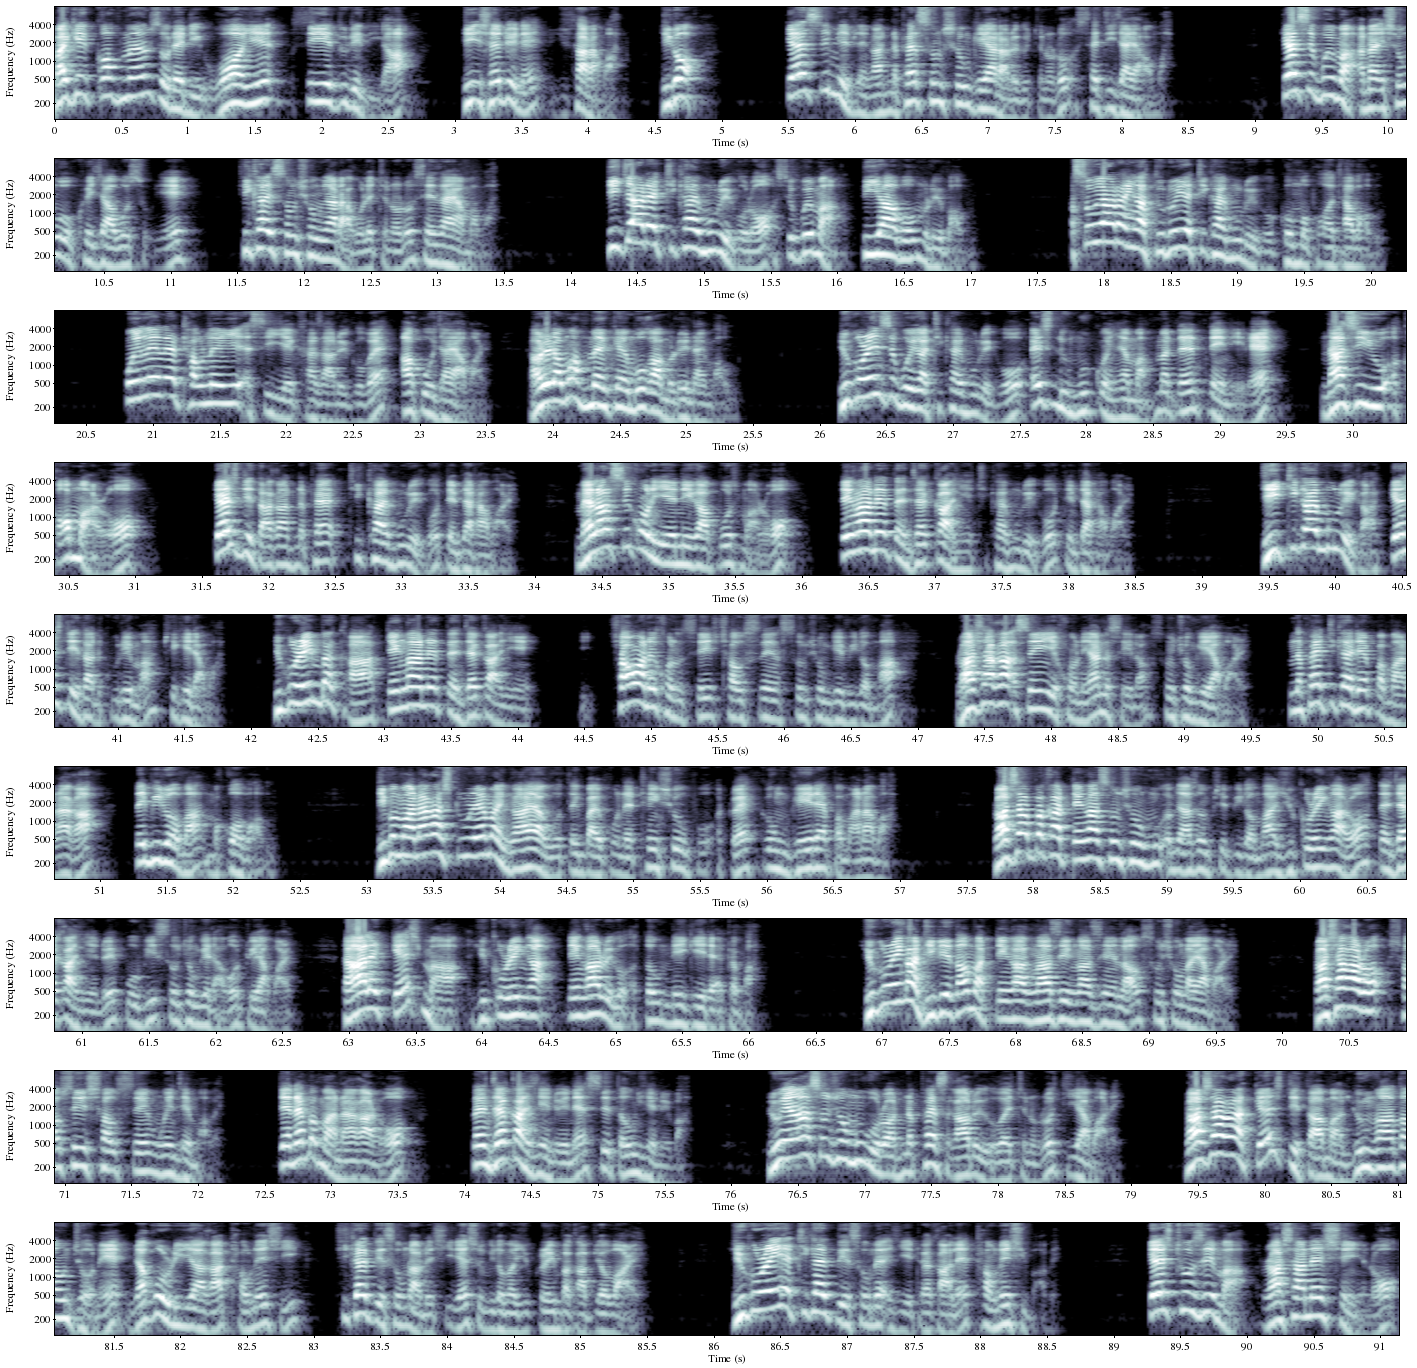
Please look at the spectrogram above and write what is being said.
မိုက်ကယ်ကော့ဖမန်ဆိုတဲ့ဒီဝါရင်စီးရီသူတွေဒီကဒီအချက်တွေနဲ့ယူဆတာပါဒီတော့ကက်စစ်မြေပြင်ကနှစ်ဖက်ဆုံးရှုံးခဲ့ရတာတွေကိုကျွန်တော်တို့ဆက်ကြည့်ကြရအောင်ပါကက်စစ်ပွဲမှာအနိုင်ရှုံးကိုခွေကြဖို့ဆိုရင်ထိခိုက်ဆုံးရှုံးရတာကိုလည်းကျွန်တော်တို့စဉ်းစားရမှာပါဒီကြတဲ့ထိခိုက်မှုတွေကိုတော့စစ်ပွဲမှာတီးရဖို့မလွယ်ပါဘူးအစိုးရတိုင်းကသူတို့ရဲ့ထိခိုက်မှုတွေကိုဂုံမဖော်ကြပါဘူးပွင့်လင်းတဲ့ထောင်လင်းရေးအစီရင်ခံစာတွေကိုပဲအားကိုးကြရပါတယ်ဒါတွေတော့မှမှန်ကန်ဖို့ကမလွယ်နိုင်ပါဘူး ယူကရိန်းစစ်ပွဲကထိခိုက်မှုတွေကို S လူမှုကွန်ရက်မှာမှတ်တမ်းတင်နေတဲ့နာစီယိုအကောင့်မှာတော့ cash data ကနှစ်ဖက်ထိခိုက်မှုတွေကိုတင်ပြထားပါတယ်။မဲလာစစ်ခွန်ရဲ့နေ့က post မှာတော့တင်ကားနဲ့တန်ချက်ကရင်ထိခိုက်မှုတွေကိုတင်ပြထားပါတယ်။ဒီထိခိုက်မှုတွေက cash data တခုတည်းမှာဖြစ်ခဲ့တာပါ။ယူကရိန်းဘက်ကတင်ကားနဲ့တန်ချက်ကရင်696ဆင်းဆုံးရှုံးခဲ့ပြီးတော့မှရုရှားကအစင်းရေ920လောက်ဆုံးရှုံးခဲ့ရပါတယ်။နှစ်ဖက်ထိခိုက်တဲ့ပမာဏကသိပြီးတော့မှမကောပါဘူး။ ဒီပမာဏကစတူရဲမိုင်900ကိုတင်ပိုက်ဖို့နဲ့ထိန်းချုပ်ဖို့အတွက်ကုန်ခဲ့တဲ့ပမာဏပါ။ရုရှားဘက်ကတင်ကားဆုံးရှုံးမှုအများဆုံးဖြစ်ပြီးတော့မှယူကရိန်းကတော့တန်ချက်ကရင်တွေပိုပြီးဆုံးရှုံးခဲ့တာကိုတွေ့ရပါတယ်။ဒါကလည်း cash မှာယူကရိန်းကတင်ကားတွေကိုအသုံးနေခဲ့တဲ့အတွက်ပါ။ယူကရိန်းကဒီဒေသမှာတင်ကား90 50လောက်ဆုံးရှုံးလိုက်ရပါတယ်။ရုရှားကတော့60 60ဝန်းကျင်ပါပဲ။ကျန်တဲ့ပမာဏကတော့တန်ချက်ကရင်တွေနဲ့စစ်သုံးရင်တွေပါ။လူရန်အားဆုံးရှုံးမှုကိုတော့နှစ်ဖက်စကားတွေကိုပဲကျွန်တော်တို့ကြည့်ရပါတယ်။ ရုရှားက cash ဒေသမှာလူ9000ကျော်နဲ့မြောက်ကိုရီးယားကထောင်နဲ့ရှိထိခိုက်ဒေဆုံးတာတွေရှိတယ်ဆိုပြီးတော့မှယူကရိန်းဘက်ကပြောပါတယ်။ယူကရိန်းရဲ့ထိခိုက်ပေဆုံးတဲ့အရေးအတွက်ကလည်းထောင်နဲ့ရှိပါပဲ။ gas ထိုးစစ်မှာရုရှားနဲ့ရှင်ရင်တော့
